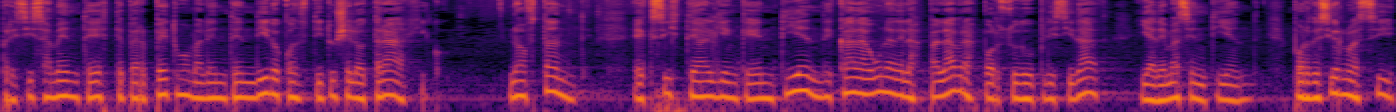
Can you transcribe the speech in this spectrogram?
Precisamente este perpetuo malentendido constituye lo trágico, no obstante, existe alguien que entiende cada una de las palabras por su duplicidad y además entiende, por decirlo así,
